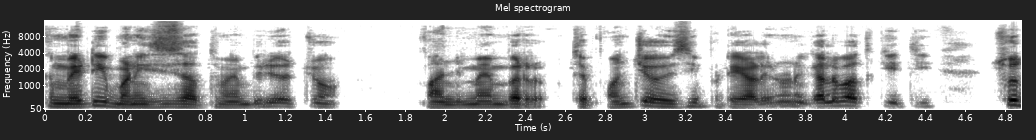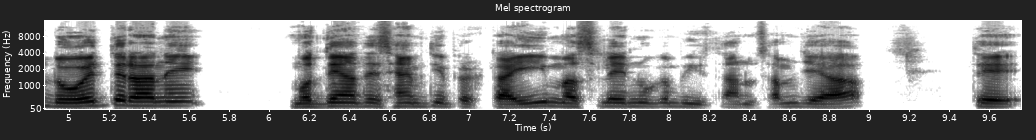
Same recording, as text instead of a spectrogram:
ਕਮੇਟੀ ਬਣੀ ਸੀ ਸੱਤ ਮੈਂਬਰੀ, ਉਹ ਚੋਂ ਪੰਜ ਮੈਂਬਰ ਉੱਥੇ ਪਹੁੰਚੇ ਹੋਏ ਸੀ, ਪਟਿਆਲੇ ਉਹਨਾਂ ਨੇ ਗੱਲਬਾਤ ਕੀਤੀ। ਸੋ ਦੋਵੇਂ ਧਿਰਾਂ ਨੇ ਮੁੱਦਿਆਂ ਤੇ ਸਹਿਮਤੀ ਪ੍ਰਗਟਾਈ, ਮਸਲੇ ਨੂੰ ਗੰਭੀਰਤਾ ਨੂੰ ਸਮਝਿਆ। ਤੇ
